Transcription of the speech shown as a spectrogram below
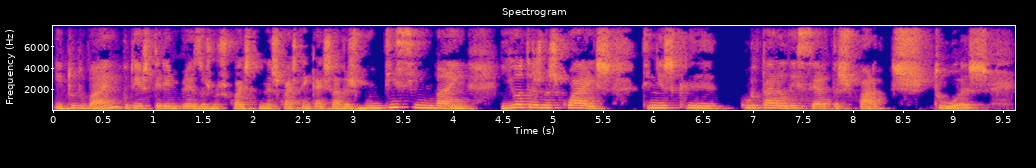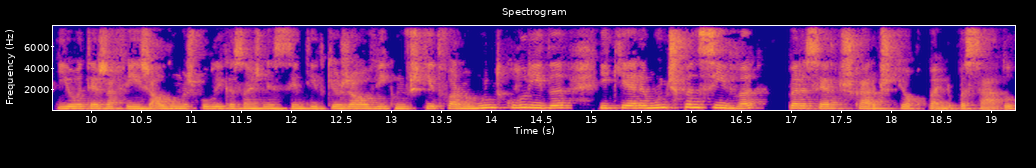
e tudo bem, podias ter empresas nos quais, nas quais te encaixavas muitíssimo bem e outras nas quais tinhas que cortar ali certas partes tuas, e eu até já fiz algumas publicações nesse sentido que eu já ouvi que me vestia de forma muito colorida e que era muito expansiva para certos cargos que ocupei no passado,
